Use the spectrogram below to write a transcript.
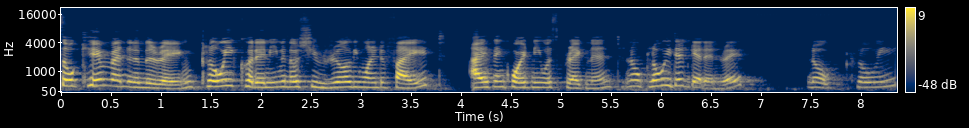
So Kim went in the ring. Khloé couldn't, even though she really wanted to fight. I think Kourtney was pregnant. No, Khloé did get in, right? No, Khloé.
